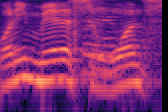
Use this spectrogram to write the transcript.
20 minutes and one second.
